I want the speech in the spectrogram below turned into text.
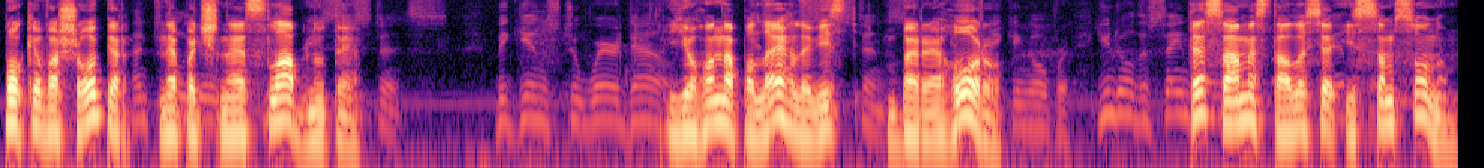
поки ваш опір не почне слабнути. Його наполегливість бере гору. Те саме сталося із Самсоном.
